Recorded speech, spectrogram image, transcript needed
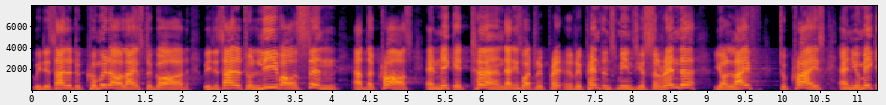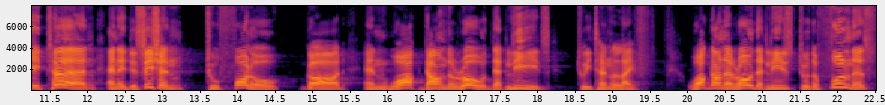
We decided to commit our lives to God. We decided to leave our sin at the cross and make a turn. That is what rep- repentance means. You surrender your life to Christ and you make a turn and a decision to follow God and walk down the road that leads to eternal life. Walk down a road that leads to the fullness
